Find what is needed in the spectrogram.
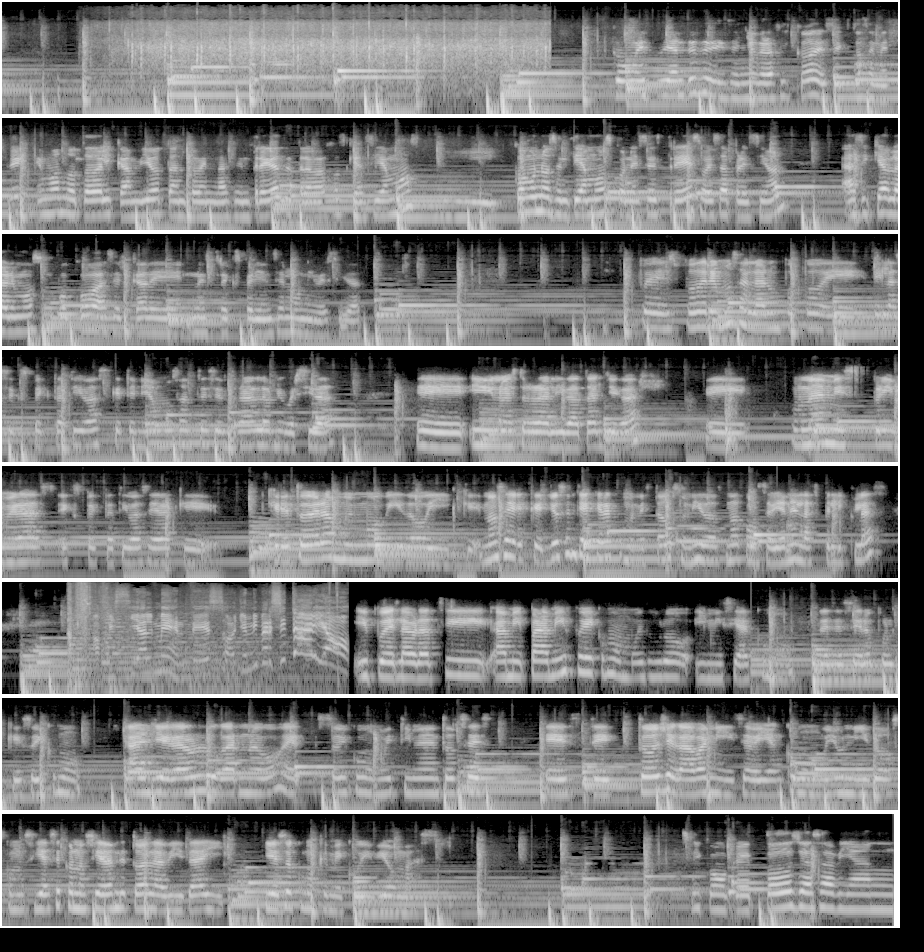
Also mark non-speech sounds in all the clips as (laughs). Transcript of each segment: Como estudiantes de diseño gráfico de sexto semestre, hemos notado el cambio tanto en las entregas de trabajos que hacíamos y cómo nos sentíamos con ese estrés o esa presión. Así que hablaremos un poco acerca de nuestra experiencia en la universidad. Pues podremos hablar un poco de, las expectativas que teníamos antes de entrar a la universidad eh, y nuestra realidad al llegar. Eh, una de mis primeras expectativas era que, que, todo era muy movido y que, no sé, que yo sentía que era como en Estados Unidos, ¿no? Como se veían en las películas. Oficialmente soy universitario. Y pues la verdad sí, a mí, para mí fue como muy duro iniciar como desde cero porque soy como, al llegar a un lugar nuevo, eh, soy como muy tímida, entonces este, todos llegaban y se veían como muy unidos, como si ya se conocieran de toda la vida y, eso como que me cohibió más. Sí, como que todos ya sabían,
